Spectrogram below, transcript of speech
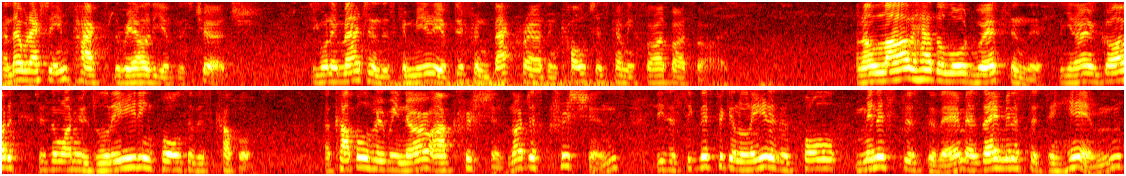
And that would actually impact the reality of this church. So you want to imagine this community of different backgrounds and cultures coming side by side. And I love how the Lord works in this. You know, God is the one who's leading Paul to this couple a couple who we know are Christians, not just Christians. These are significant leaders as Paul ministers to them, as they minister to him.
